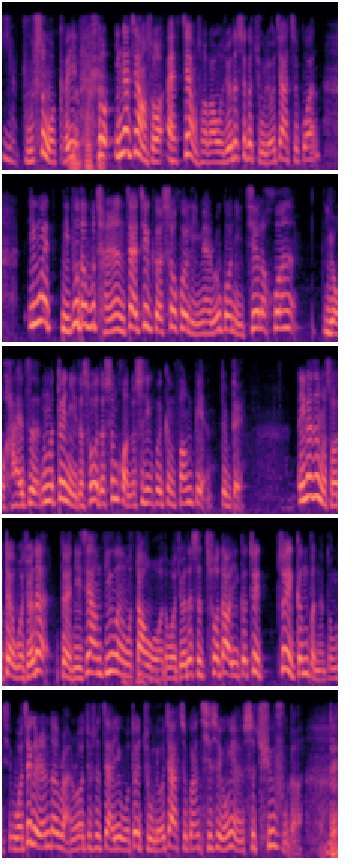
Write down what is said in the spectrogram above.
也不是，我可以不不应该这样说，哎，这样说吧，我觉得是个主流价值观，因为你不得不承认，在这个社会里面，如果你结了婚有孩子，那么对你的所有的生活很多事情会更方便，对不对？应该这么说，对我觉得，对你这样逼问我到我的，我觉得是说到一个最最根本的东西。我这个人的软弱就是在于我对主流价值观其实永远是屈服的。对，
